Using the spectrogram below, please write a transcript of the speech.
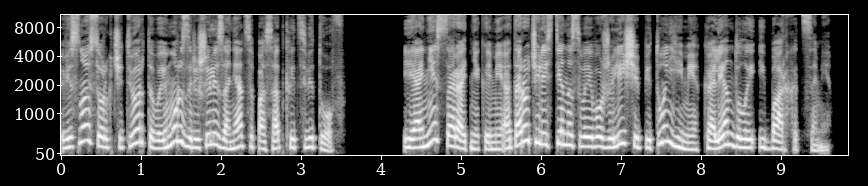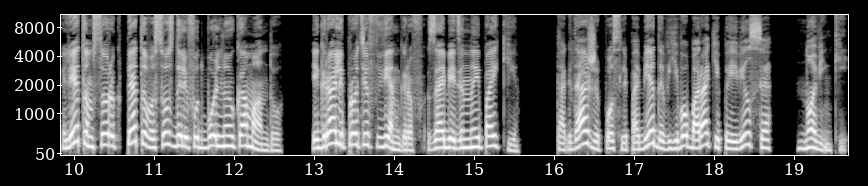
Весной 44-го ему разрешили заняться посадкой цветов. И они с соратниками оторочили стены своего жилища петуньями, календулой и бархатцами. Летом 45-го создали футбольную команду. Играли против венгров за обеденные пайки. Тогда же, после победы, в его бараке появился новенький.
